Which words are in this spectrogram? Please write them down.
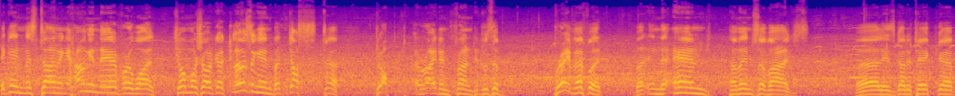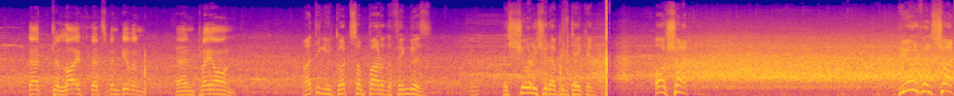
Again, missed timing, hung in the air for a while. Soumya Sarkar closing in, but just uh, dropped right in front. It was a brave effort, but in the end, Tamim survives. Well, he's got to take uh, that uh, life that's been given and play on. I think he got some part of the fingers. That surely should have been taken. Oh, shot. Beautiful shot.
